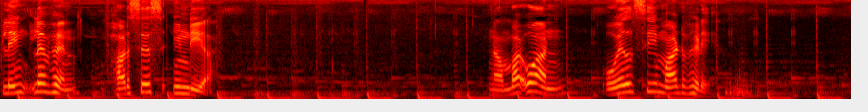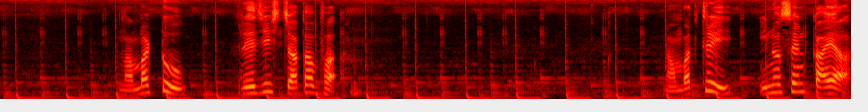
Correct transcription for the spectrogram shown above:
playing 11 versus India. Number 1 OLC Madvede. Number 2 Regis Chakabha. Number 3 Innocent Kaya.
